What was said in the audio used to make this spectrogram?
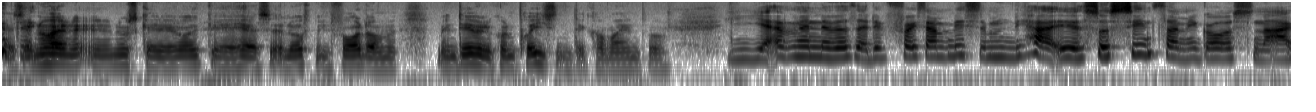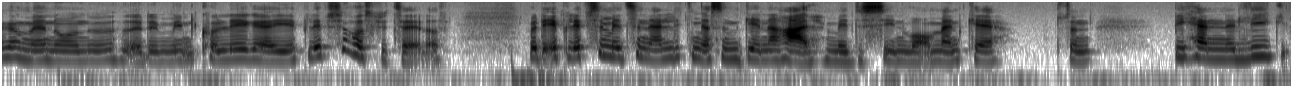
altså, nu, har, øh, nu skal jeg jo ikke øh, her sidde og lufte mine fordomme, men det er vel kun prisen, det kommer ind på. Ja, men øh, jeg ved det, for eksempel, hvis, vi har så sent som i går snakket med nogle af det, mine kollegaer i epilepsihospitalet. For det epilepsimedicin er lidt mere sådan general medicin, hvor man kan sådan behandle lige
